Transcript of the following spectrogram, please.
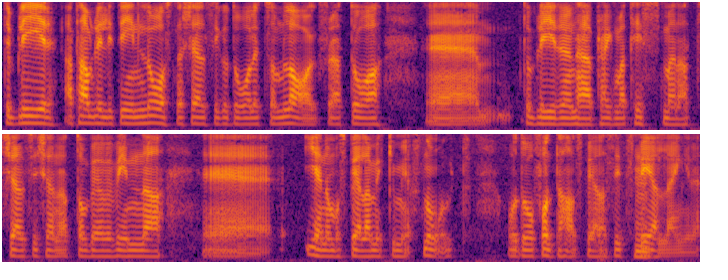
det blir att han blir lite inlåst när Chelsea går dåligt som lag. För att då, eh, då blir det den här pragmatismen att Chelsea känner att de behöver vinna eh, genom att spela mycket mer snålt. Och då får inte han spela sitt spel längre.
